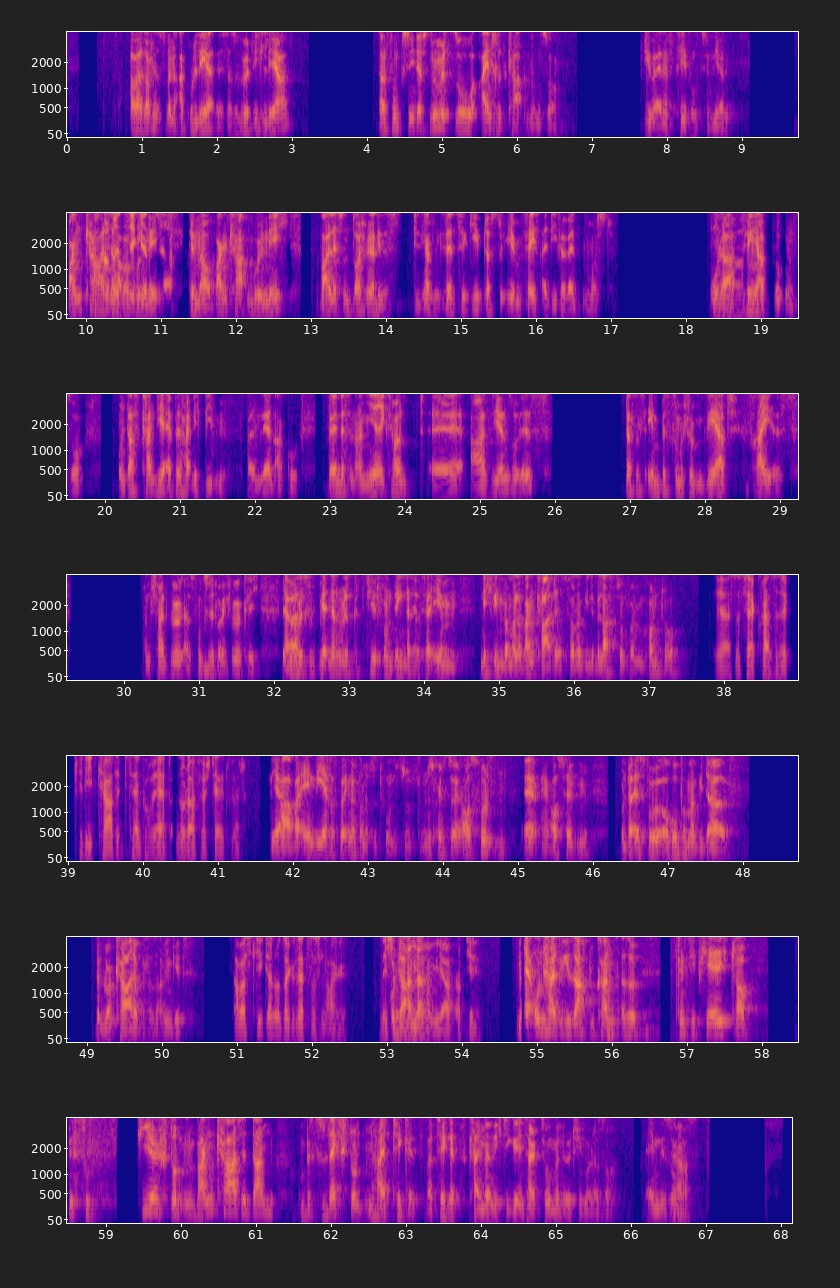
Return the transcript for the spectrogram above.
Aber in Deutschland ist es, wenn der Akku leer ist, also wirklich leer, dann funktioniert das nur mit so Eintrittskarten und so. Die über NFC funktionieren. Bankkarte aber wohl Tickets, nicht. Genau, Bankkarten wohl nicht, weil es in Deutschland ja dieses, diese ganzen Gesetze gibt, dass du eben Face ID verwenden musst. Oder Ja. Fingerabdruck und so. Und das kann dir Apple halt nicht bieten bei einem leeren Akku. Wenn das in Amerika und äh, Asien so ist, dass es eben bis zu einem bestimmten Wert frei ist. Anscheinend wirklich, also es funktioniert, glaube ich, wirklich. Wir, Ja, dis- wir hatten darüber diskutiert, von wegen, dass Ja. das ja eben nicht wie eine normale Bankkarte ist, sondern wie eine Belastung von einem Konto. Ja, es ist ja quasi eine Kreditkarte, die temporär nur dafür erstellt wird. Ja, aber irgendwie hat das wohl irgendwas damit zu tun. Das kannst du herausfinden, äh, herausfinden. Und da ist wohl Europa mal wieder eine Blockade, was das angeht. Aber es liegt an unserer Gesetzeslage. Nicht Unter anderem, ja. Okay. Naja, und halt, wie gesagt, du kannst, also prinzipiell, ich glaube, bis zu vier Stunden Bankkarte dann und bis zu sechs Stunden halt Tickets, weil Tickets keine richtige Interaktion benötigen oder so. Irgendwie sowas.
